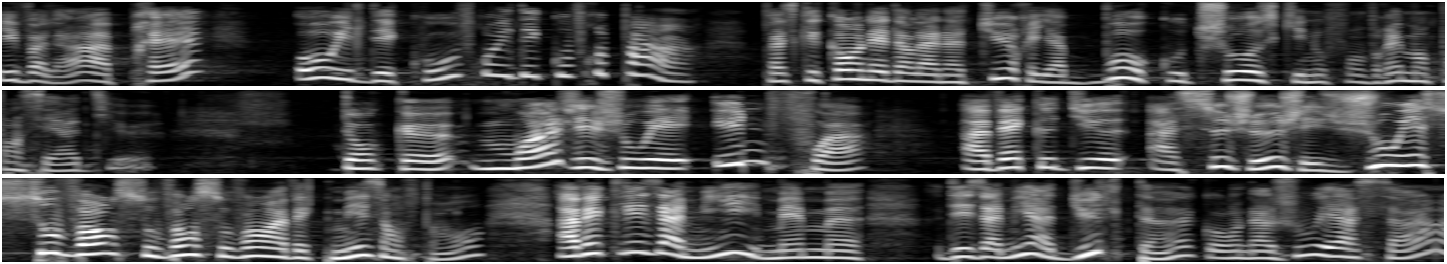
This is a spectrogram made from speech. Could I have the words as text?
Et voilà, après, oh, il découvre ou il découvre pas. Parce que quand on est dans la nature, il y a beaucoup de choses qui nous font vraiment penser à Dieu. Donc, euh, moi, j'ai joué une fois avec Dieu à ce jeu. J'ai joué souvent, souvent, souvent avec mes enfants, avec les amis, même euh, des amis adultes, hein, qu'on a joué à ça,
